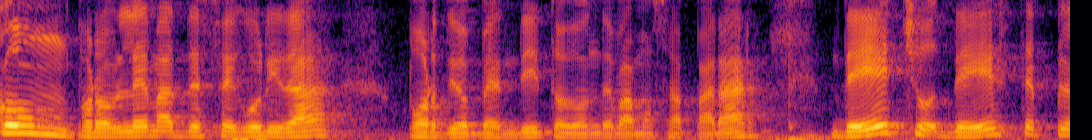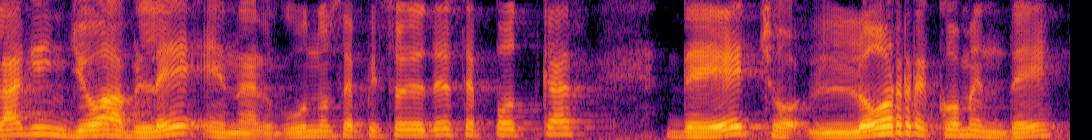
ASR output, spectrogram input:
con problemas de seguridad, por Dios bendito, ¿dónde vamos a parar? De hecho, de este plugin yo hablé en algunos episodios de este podcast. De hecho, lo recomendé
